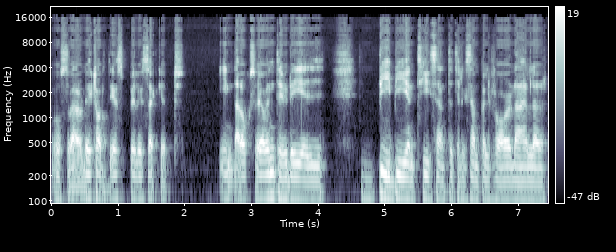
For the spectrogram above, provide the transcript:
och sådär. Och det är klart att det spelar säkert in där också. Jag vet inte hur det är i BB&T Center till exempel i Florida eller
